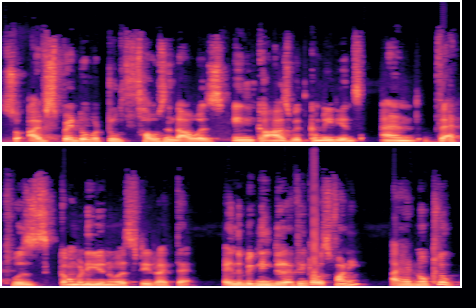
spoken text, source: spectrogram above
So I've spent over 2000 hours in cars with comedians and that was comedy university right there. In the beginning, did I think I was funny? I had no clue,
